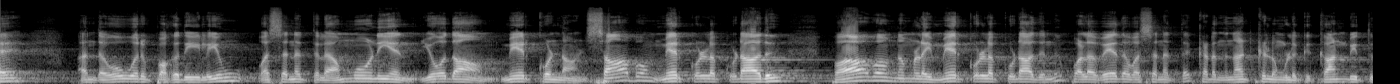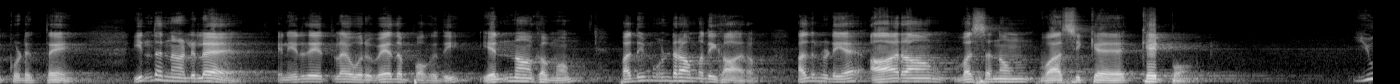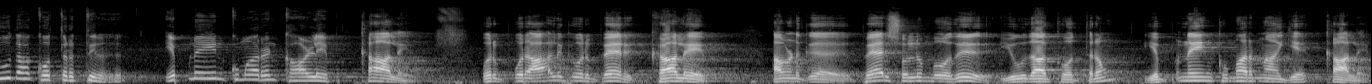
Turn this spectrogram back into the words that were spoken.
அந்த ஒவ்வொரு பகுதியிலையும் வசனத்தில் அம்மோனியன் யோதாம் மேற்கொண்டான். சாபம் மேற்கொள்ளக்கூடாது பாவம் நம்மளை மேற்கொள்ளக்கூடாதுன்னு பல வேத வசனத்தை கடந்த நாட்கள் உங்களுக்கு காண்பித்து கொடுத்தேன். இந்த நாளில் என் இருதயத்தில் ஒரு வேத பகுதி என்னாகமம் பதிமூன்றாம் அதிகாரம் அதனுடைய ஆறாம் வசனம் வாசிக்க கேட்போம். யூதா கோத்திரத்தில் எப்னேயின் குமாரன் காலேப். காலேப். ஒரு ஒரு ஆளுக்கு ஒரு பேர் காலேப். அவனுக்கு பேர் சொல்லும்போது யூதா கோத்திரம் எப்னேன் குமாரனாகிய காலேப்.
